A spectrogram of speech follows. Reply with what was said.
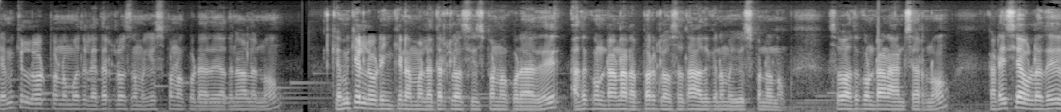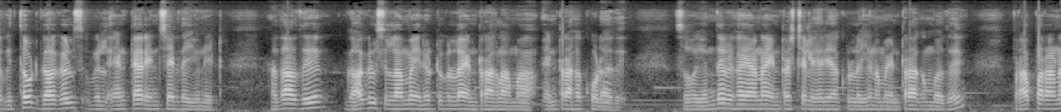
கெமிக்கல் லோட் பண்ணும்போது லெதர் க்ளவுஸ் நம்ம யூஸ் பண்ணக்கூடாது. அதனால நோ கெமிக்கல் லோடிங்க்கு நம்ம லெதர் க்ளவுஸ் யூஸ் பண்ணக்கூடாது. அதுக்கு உண்டான ரப்பர் க்ளவுஸை தான் அதுக்கு நம்ம யூஸ் பண்ணணும். ஸோ அதுக்கு உண்டான ஆன்சர் நோ கடைசியாக உள்ளது without goggles will enter inside the unit அதாவது காகல்ஸ் இல்லாமல் யூனிட்டுக்குள்ளே என்ட்ராகலாமா என்ட்ராகக்கூடாது ஸோ எந்த வகையான இண்டஸ்ட்ரியல் ஏரியாக்குள்ளேயும் நம்ம என்ட்ராகும்போது ப்ராப்பரான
